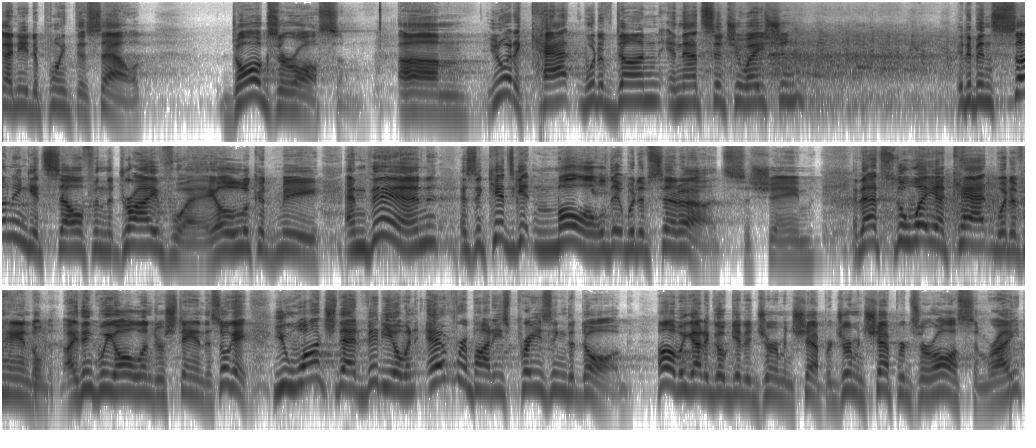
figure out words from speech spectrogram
Think I need to point this out. Dogs are awesome. Um, you know what a cat would have done in that situation? It had been sunning itself in the driveway. Oh, look at me. And then, as the kid's getting mauled, it would have said, Oh, it's a shame. That's the way a cat would have handled it. I think we all understand this. Okay, you watch that video and everybody's praising the dog. Oh, we got to go get a German Shepherd. German Shepherds are awesome, right?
